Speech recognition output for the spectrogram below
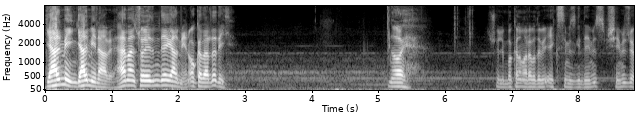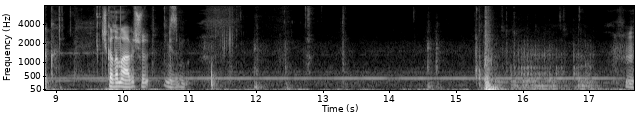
Gelmeyin gelmeyin abi. Hemen söyledim diye gelmeyin. O kadar da değil. Ay. Şöyle bakalım arabada bir eksimiz gideceğimiz bir şeyimiz yok. Çıkalım abi şu biz Hı.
